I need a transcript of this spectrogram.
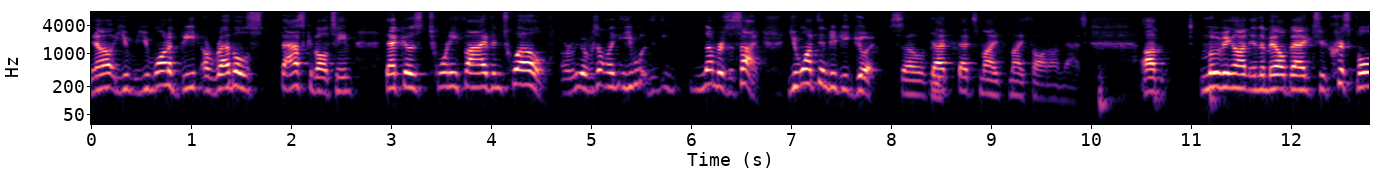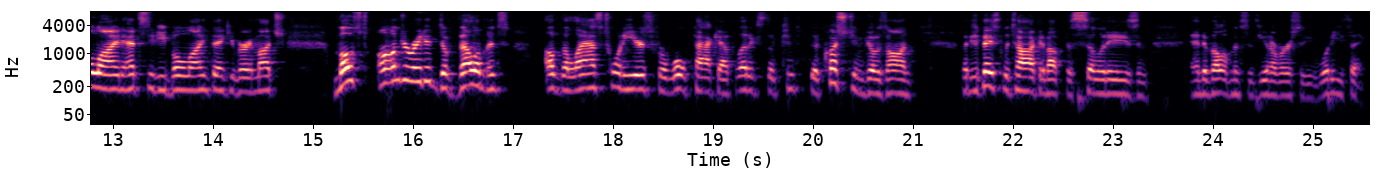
You know, you, you want to beat a Rebels basketball team that goes 25 and 12 or, or something like you, numbers aside. You want them to be good. So hmm. that that's my my thought on that. Um, moving on in the mailbag to Chris Bowline at CD Bowline. Thank you very much. Most underrated developments of the last 20 years for Wolfpack athletics. The, the question goes on, but he's basically talking about facilities and and developments at the university. What do you think?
